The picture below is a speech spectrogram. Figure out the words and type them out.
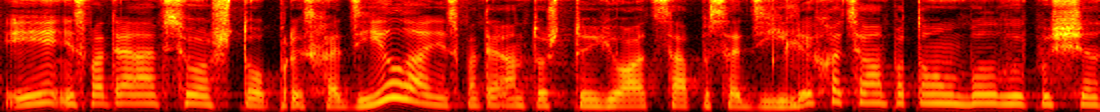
И несмотря на все, что происходило, несмотря на то, что ее отца посадили, хотя он потом был выпущен,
